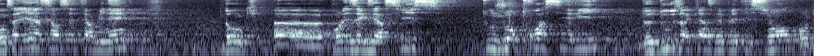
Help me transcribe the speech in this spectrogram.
Donc ça y est, la séance est terminée. Donc euh, pour les exercices, toujours 3 séries de 12 à 15 répétitions, ok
